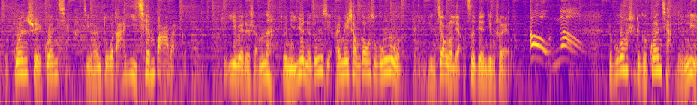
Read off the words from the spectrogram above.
这个关税关卡，竟然多达一千八百个。这意味着什么呢？就你运的东西还没上高速公路呢，这已经交了两次边境税了。Oh no！这不光是这个关卡林立，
